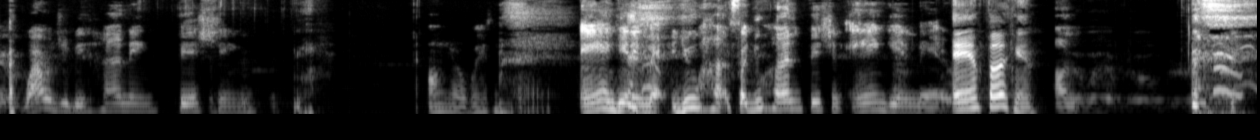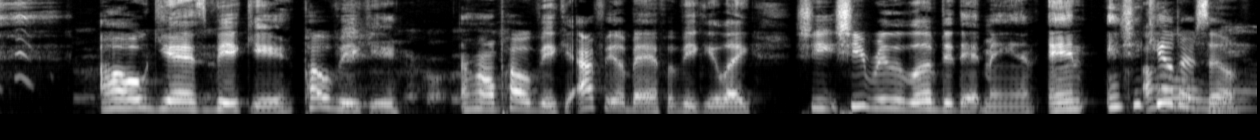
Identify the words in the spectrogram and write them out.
why would you be hunting, fishing on your wedding day and getting married? You hunt, so you hunting, fishing, and getting married. And fucking. on, Oh yes, Vicky. Po Vicky. Uh-huh, po Vicky. I feel bad for Vicky. Like she she really loved it, that man. And and she killed Oh, herself. yeah.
